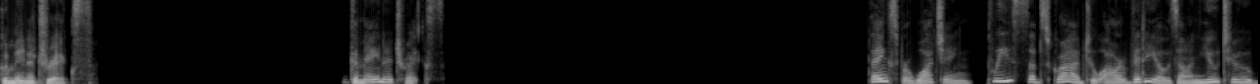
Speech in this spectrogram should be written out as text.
Gaminatrix. Gaminatrix. Thanks for watching. Please subscribe to our videos on YouTube.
